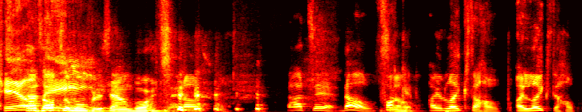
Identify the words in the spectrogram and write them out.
Kill That's me. also one for the soundboard. No. That's it. No, fuck So- it. I like the hope. I like the hope.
